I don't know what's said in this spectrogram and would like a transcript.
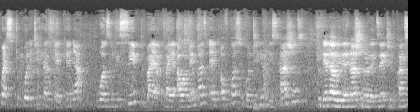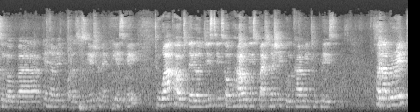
quest to quality healthcare in Kenya was received by, by our members and of course we continue discussions together with the National Executive Council of uh, Kenya Medical Association and PSK to work out the logistics of how this partnership will come into place. Collaborate,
